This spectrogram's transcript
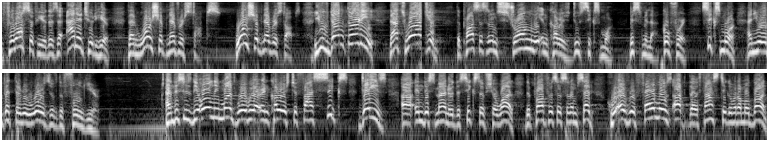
philosophy here, there's an attitude here that worship never stops. Worship never stops. You've done 30, that's wajib. The Prophet strongly encouraged, do six more. Bismillah, go for it. Six more, and you will get the rewards of the full year. And this is the only month where we are encouraged to fast six days uh, in this manner, the sixth of Shawwal. The Prophet ﷺ said, whoever follows up the fasting of Ramadan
